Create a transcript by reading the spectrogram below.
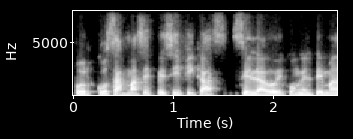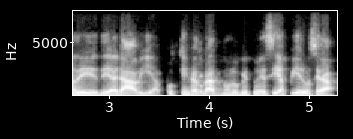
por cosas más específicas, se la doy con el tema de, Arabia, porque es verdad, ¿no? Lo que tú decías, Piero, o sea,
